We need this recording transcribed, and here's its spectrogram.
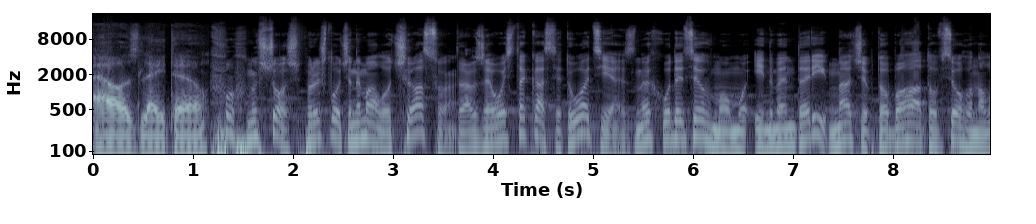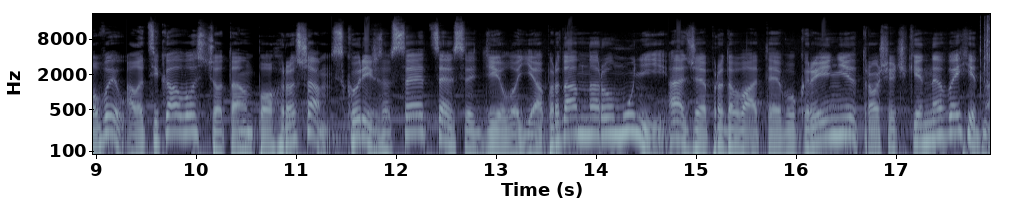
Hours later. Фух, ну що ж, пройшло чи немало часу. Та вже ось така ситуація знаходиться в моєму інвентарі. Начебто багато всього наловив, але цікаво, що там по грошам. Скоріш за все, це все діло я продам на Румунії, адже продавати в Україні трошечки невигідно.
